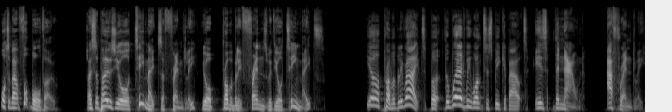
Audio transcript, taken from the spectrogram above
What about football, though? I suppose your teammates are friendly. You're probably friends with your teammates. You're probably right, but the word we want to speak about is the noun, a friendly.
